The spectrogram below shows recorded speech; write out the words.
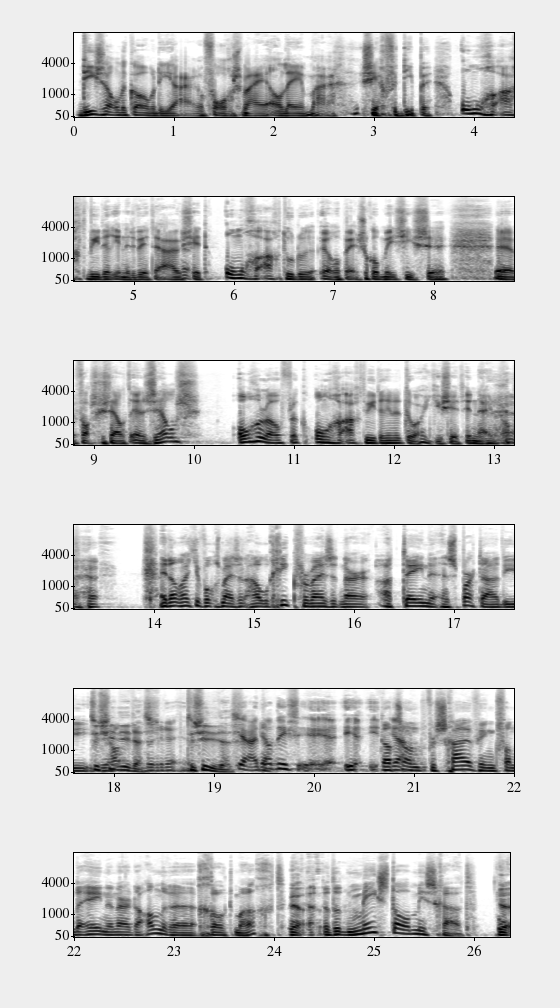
die zal de komende jaren volgens mij alleen maar zich verdiepen. Ongeacht wie er in het Witte Huis zit, ongeacht hoe de Europese commissies uh, uh, vastgesteld. En zelfs, ongelooflijk, ongeacht wie er in het torentje zit in Nederland. En dan had je volgens mij zo'n oude Griek verwijzend naar Athene en Sparta. Die, Thucydides. Die Thucydides. Ja, dat is. Uh, dat ja. zo'n verschuiving van de ene naar de andere grootmacht. Ja. dat het meestal misgaat. Ja,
